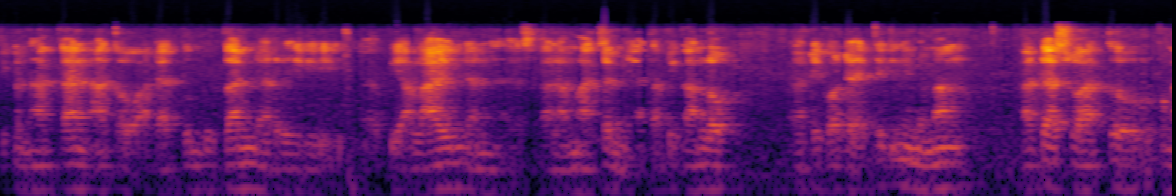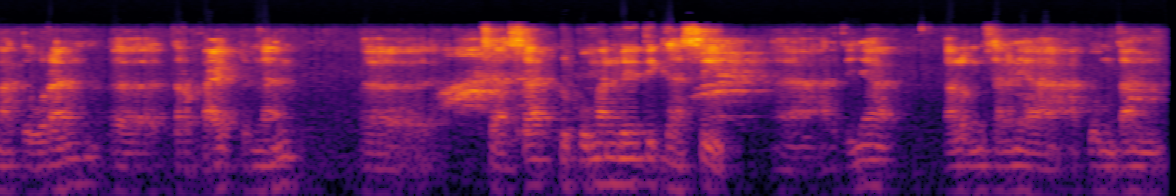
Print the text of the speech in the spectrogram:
dikenakan atau ada tuntutan dari uh, pihak lain dan segala macam ya. Tapi kalau uh, di kode etik ini memang ada suatu pengaturan uh, terkait dengan uh, jasa dukungan litigasi. Uh, artinya kalau misalnya akuntan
